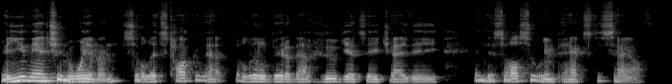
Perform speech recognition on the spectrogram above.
Now, you mentioned women, so let's talk about a little bit about who gets HIV, and this also impacts the South.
